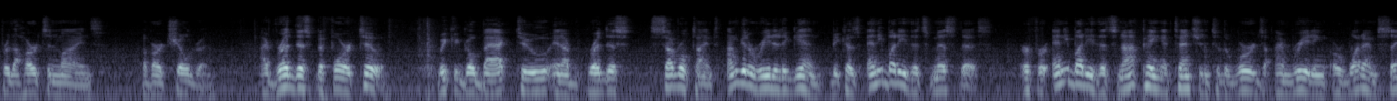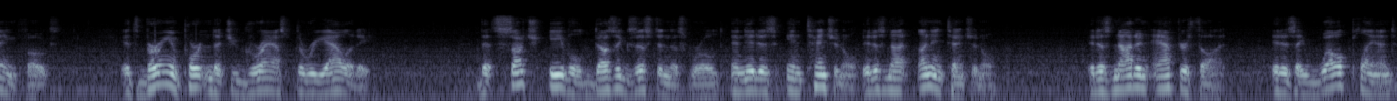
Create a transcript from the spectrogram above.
for the hearts and minds of our children. I've read this before too. We could go back to, and I've read this several times. I'm going to read it again because anybody that's missed this, or for anybody that's not paying attention to the words I'm reading or what I'm saying, folks, it's very important that you grasp the reality that such evil does exist in this world and it is intentional. It is not unintentional. It is not an afterthought. It is a well planned,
